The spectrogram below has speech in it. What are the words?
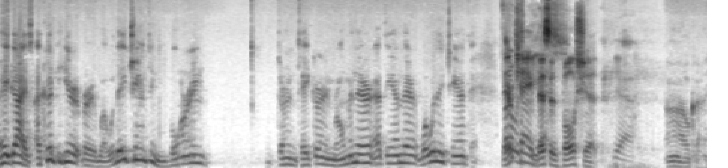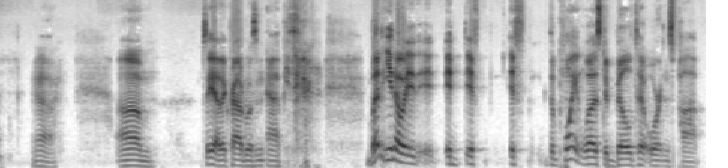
Hey guys, I couldn't hear it very well. Were they chanting "boring" during Taker and Roman there at the end? There, what were they chanting? They're it was saying this is bullshit. Yeah. Oh, okay. Yeah. Um. So yeah, the crowd wasn't happy there. But you know, it, it, it if if the point was to build to Orton's pop,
